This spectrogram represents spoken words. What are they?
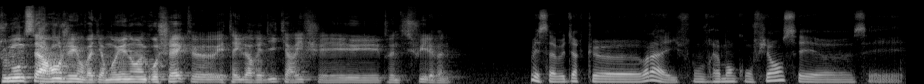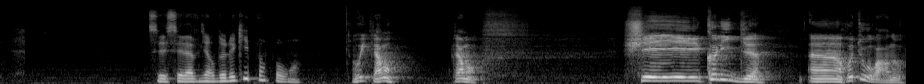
Tout le monde s'est arrangé, on va dire, moyennant un gros chèque, et Tyler Reddick arrive chez 23-11. Mais ça veut dire que voilà, ils font vraiment confiance et c'est c'est l'avenir de l'équipe hein, pour moi. Oui, clairement. clairement. Chez Colleague, un retour, Arnaud.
